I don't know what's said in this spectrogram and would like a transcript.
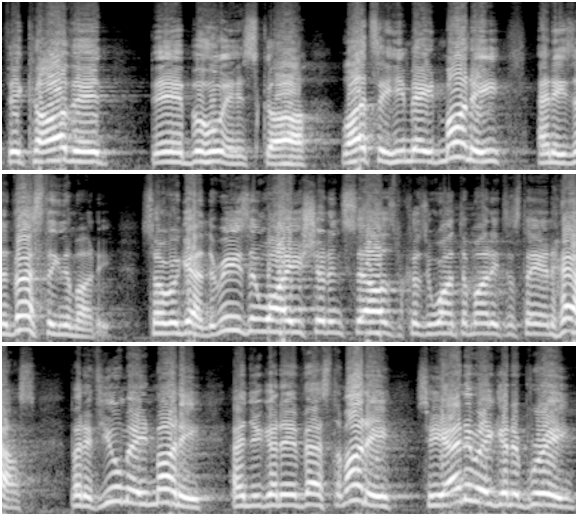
Vikavid Let's say he made money and he's investing the money. So again, the reason why you shouldn't sell is because you want the money to stay in house. But if you made money and you're going to invest the money, so you're anyway going to bring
